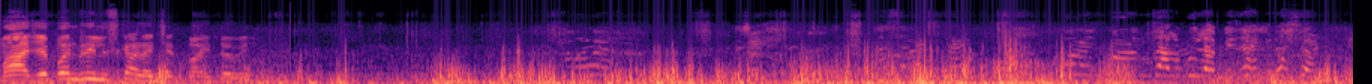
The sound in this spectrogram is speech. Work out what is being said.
माझे पण रील्स काढायचे बाय द वे गुलाबी झाली असं वाटते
